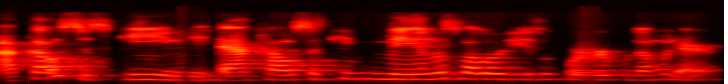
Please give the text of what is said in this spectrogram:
A calça skinny é a calça que menos valoriza o corpo da mulher.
